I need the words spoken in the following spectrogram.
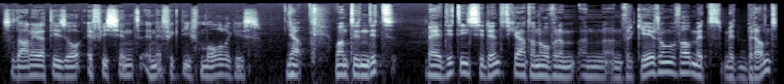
zodanig dat die zo efficiënt en effectief mogelijk is. Ja, want in dit, bij dit incident, het gaat dan over een, een, een verkeersongeval met, met brand,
